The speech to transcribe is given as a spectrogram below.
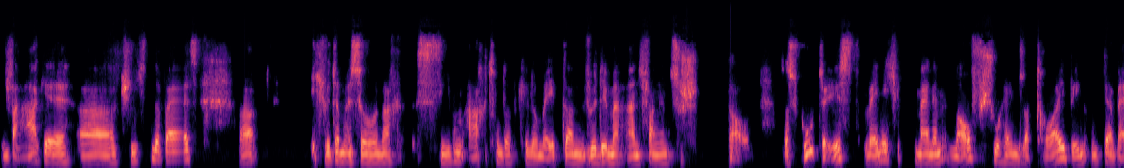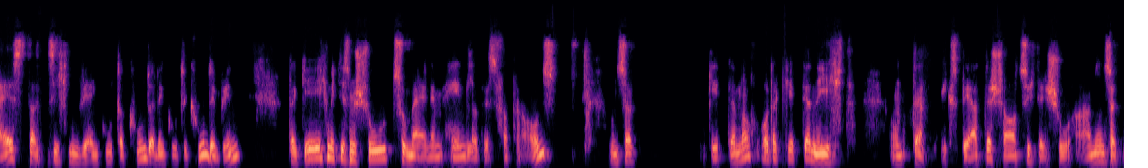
vage äh, Geschichten dabei. Jetzt. Äh, ich würde mal so nach 700, 800 Kilometern würde ich mal anfangen zu schauen. Das Gute ist, wenn ich meinem Laufschuhhändler treu bin und der weiß, dass ich irgendwie ein guter Kunde, eine gute Kunde bin, da gehe ich mit diesem Schuh zu meinem Händler des Vertrauens und sage, geht der noch oder geht der nicht? Und der Experte schaut sich den Schuh an und sagt,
